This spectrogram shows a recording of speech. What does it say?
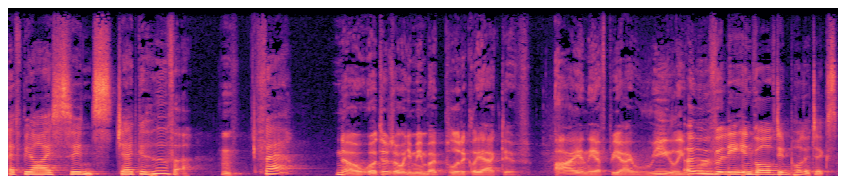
FBI since J. Edgar Hoover. Hmm. Fair? No. Well, it depends on what you mean by politically active. I and the FBI really overly were. involved in politics.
